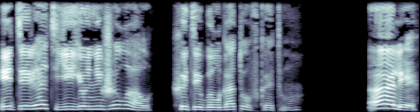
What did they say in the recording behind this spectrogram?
и терять ее не желал, хоть и был готов к этому. «Али!»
